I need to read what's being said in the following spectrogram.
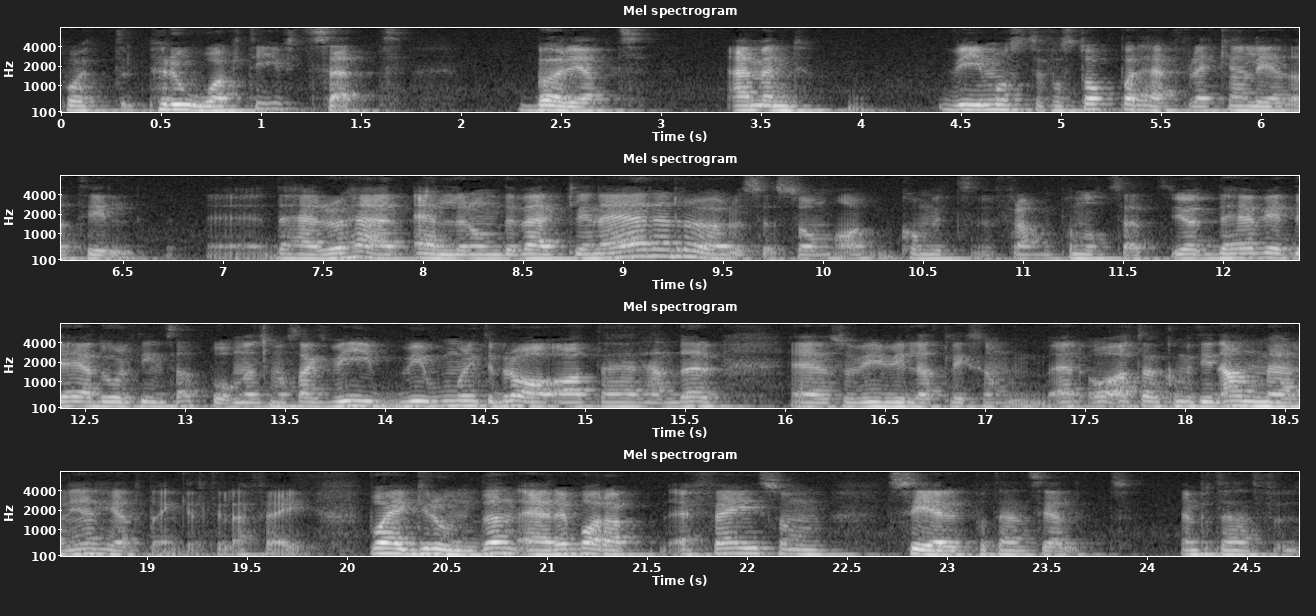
på ett proaktivt sätt börjat, nej men, vi måste få stoppa det här för det kan leda till eh, det här och det här. Eller om det verkligen är en rörelse som har kommit fram på något sätt. Jag, det, här vet, det är jag dåligt insatt på, men som sagt, vi, vi mår inte bra av att det här händer. Eh, så vi vill att liksom, eh, att det har kommit in anmälningar helt enkelt till FA. Vad är grunden? Är det bara FA som ser ett potentiellt, en potentiell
